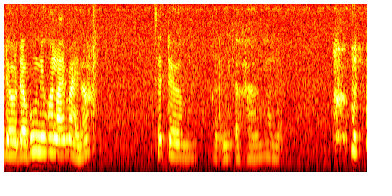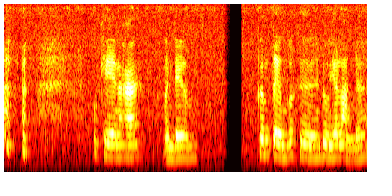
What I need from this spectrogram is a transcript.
เดี๋ยวเดี๋ยวพรุ่งนี้ค่อยไลฟ์ใหม่เนาะเซตเดิม อันนี้กับค้างนั่นแหละโอเคนะคะ เหมือนเดิม เพิ่มเติมก็คือดูย้อนหลังเด้อ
